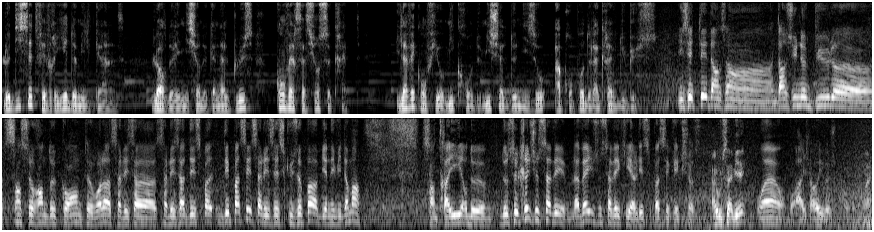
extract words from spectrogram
Le 17 février 2015, lors de l'émission de Canal+, Conversation secrète, il avait confié au micro de Michel Denisot à propos de la grève du bus. Ils étaient dans, un, dans une bulle euh, sans se rendre compte. Voilà, ça les a, ça les a dépassés, ça les excuse pas, bien évidemment. Sans trahir de, de secret, je savais. La veille, je savais qu'il allait se passer quelque chose. Ah, vous saviez? Ouais, j'arrive, je crois. Ouais.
